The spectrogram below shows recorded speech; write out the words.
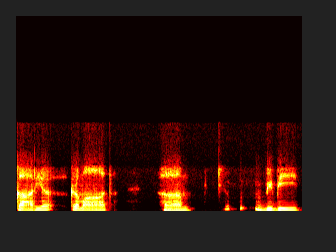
कार्यक्रमात् विबि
